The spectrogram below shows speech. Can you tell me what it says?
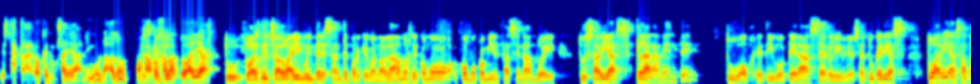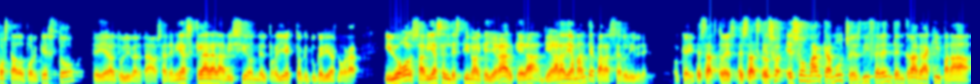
está claro que no vamos a llegar a ningún lado. Vamos a arrojar la toalla. Tú, tú, has dicho algo ahí muy interesante porque cuando hablábamos de cómo, cómo comienzas en Amway, tú sabías claramente tu objetivo, que era ser libre. O sea, tú querías, tú habías apostado porque esto te diera tu libertad. O sea, tenías clara la visión del proyecto que tú querías lograr. Y luego sabías el destino al que llegar, que era llegar a diamante para ser libre. ¿Ok? Exacto. exacto. Eso, eso marca mucho. Es diferente entrar aquí para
